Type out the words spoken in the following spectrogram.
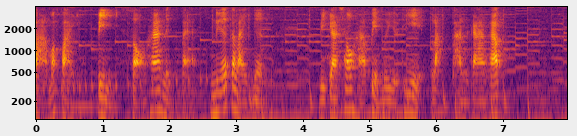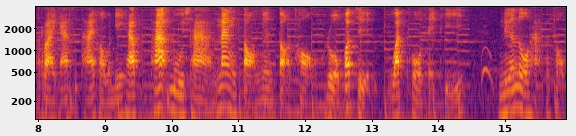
ป่ามะไฟ ปี 2518 เนื้อกระไหลเงิน มีการเช่าหาเปลี่ยนมืออยู่ที่หลักพันกลางครับ รายการสุดท้ายของวันนี้ครับ พระบูชานั่งต่อเงินต่อทอง หลวงพ่อจืด วัดโพเศรษฐี เนื้อโลหะผสม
